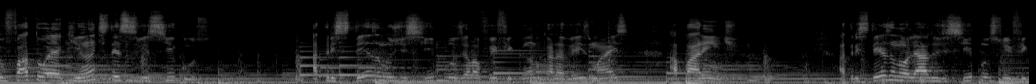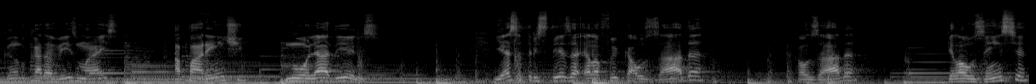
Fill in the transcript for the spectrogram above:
O fato é que antes desses versículos, a tristeza nos discípulos ela foi ficando cada vez mais aparente. A tristeza no olhar dos discípulos foi ficando cada vez mais aparente no olhar deles. E essa tristeza ela foi causada causada pela ausência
